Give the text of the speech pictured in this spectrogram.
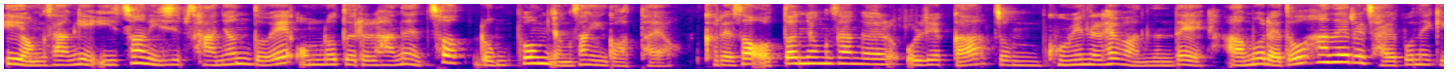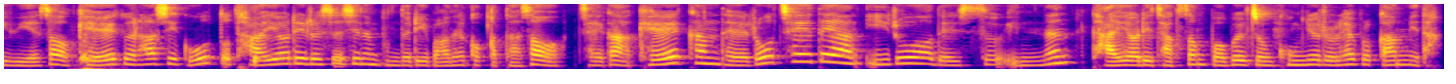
이 영상이 2024년도에 업로드를 하는 첫 롱폼 영상인 것 같아요. 그래서 어떤 영상을 올릴까 좀 고민을 해봤는데 아무래도 한 해를 잘 보내기 위해서 계획을 하시고 또 다이어리를 쓰시는 분들이 많을 것 같아서 제가 계획한 대로 최대한 이루어낼 수 있는 다이어리 작성법을 좀 공유를 해볼까 합니다.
